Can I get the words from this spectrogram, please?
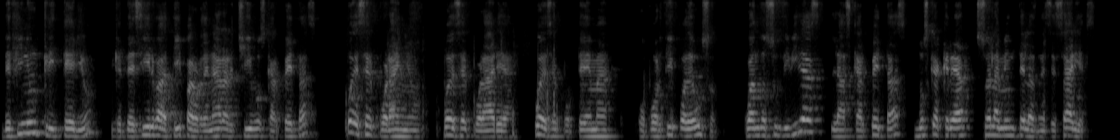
Define un criterio que te sirva a ti para ordenar archivos, carpetas. Puede ser por año, puede ser por área, puede ser por tema o por tipo de uso. Cuando subdividas las carpetas, busca crear solamente las necesarias,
